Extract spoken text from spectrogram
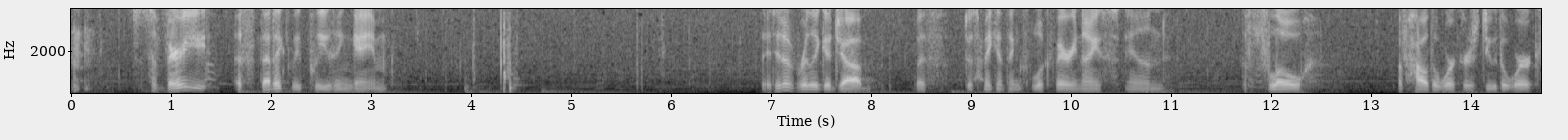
it's a very aesthetically pleasing game. Did a really good job with just making things look very nice and the flow of how the workers do the work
